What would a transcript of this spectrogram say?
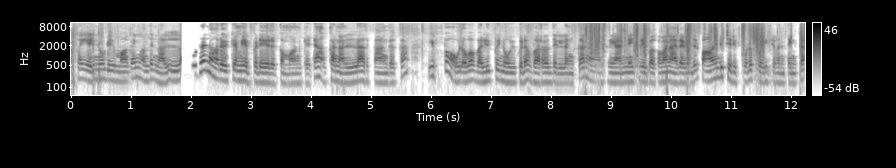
அக்கா என்னுடைய மகன் வந்து நல்லா உடல் ஆரோக்கியம் எப்படி இருக்குமான்னு கேட்டேன். அக்கா நல்லா இருக்காங்கக்கா. இப்போ அவ்வளோவா வலிப்பு நோய் கூட வர்றதில்லைங்க்கா நான் ஸ்ரீ அன்னை ஸ்ரீ பகவான் அரவிந்தர் பாண்டிச்சேரிக்கு கூட போயிட்டு வந்தேங்க்கா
